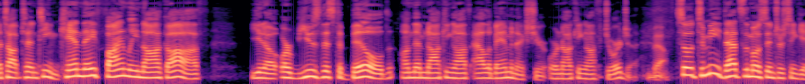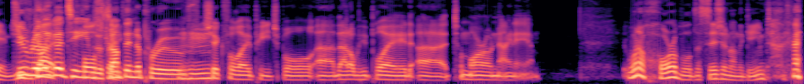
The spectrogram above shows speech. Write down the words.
a top 10 team? Can they finally knock off, you know, or use this to build on them knocking off Alabama next year or knocking off Georgia? Yeah. So, to me, that's the most interesting game. 2 You've really good teams with something to prove. Mhm. Chick Fil A Peach Bowl uh, that'll be played uh, tomorrow 9 a.m. What a horrible decision on the game time.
